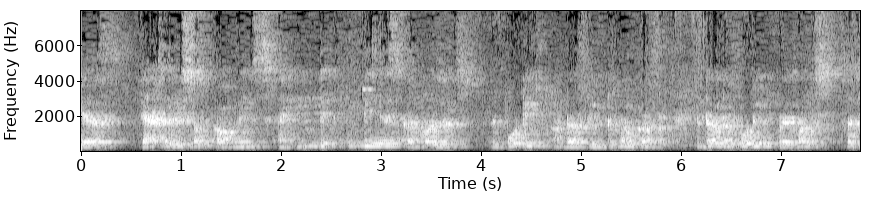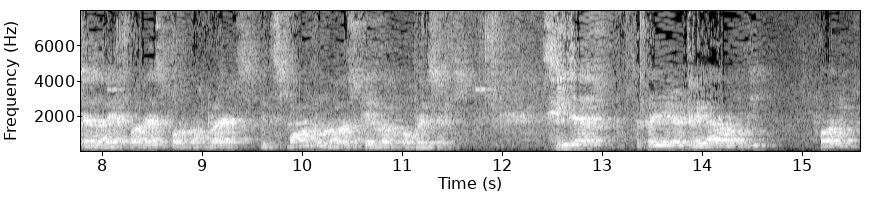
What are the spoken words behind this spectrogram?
AS tax audits of companies and Ind India's conversions reporting under the internal control, internal reporting frameworks such as IFRS for compliance with small to large scale of operations. She is an accredited trainer of the firm.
